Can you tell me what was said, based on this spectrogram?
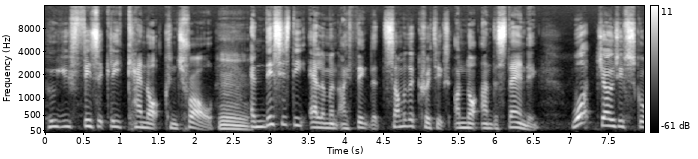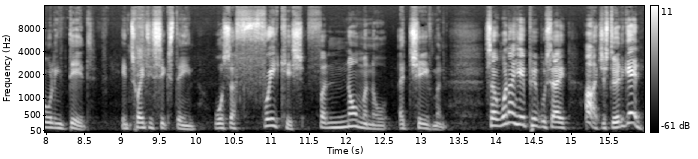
who you physically cannot control. Hmm. And this is the element I think that some of the critics are not understanding. What Joseph Schooling did in 2016 was a freakish, phenomenal achievement. So when I hear people say, "Oh, just do it again,"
